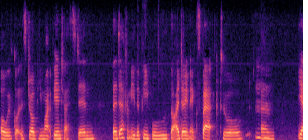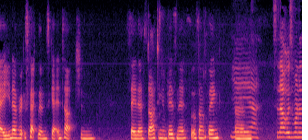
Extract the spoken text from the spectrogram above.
"Oh, we've got this job you might be interested in," they're definitely the people that I don't expect, or Mm-hmm. um, yeah, you never expect them to get in touch and say they're starting a business or something. Yeah, Um, yeah. So that was one of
